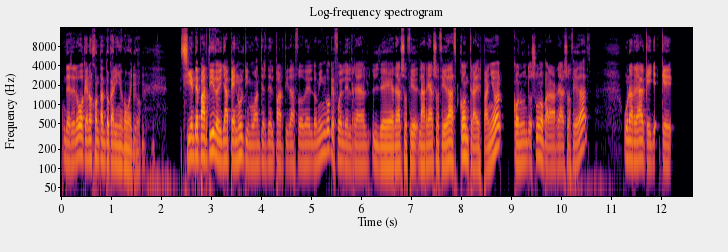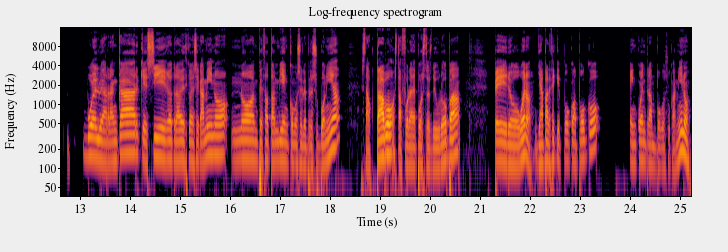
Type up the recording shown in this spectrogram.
Desde luego que no es con tanto cariño como yo. Siguiente partido y ya penúltimo antes del partidazo del domingo, que fue el del Real, el de Real la Real Sociedad contra el Español, con un 2-1 para la Real Sociedad. Una Real que, que vuelve a arrancar, que sigue otra vez con ese camino, no ha empezado tan bien como se le presuponía, está octavo, está fuera de puestos de Europa, pero bueno, ya parece que poco a poco encuentra un poco su camino.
